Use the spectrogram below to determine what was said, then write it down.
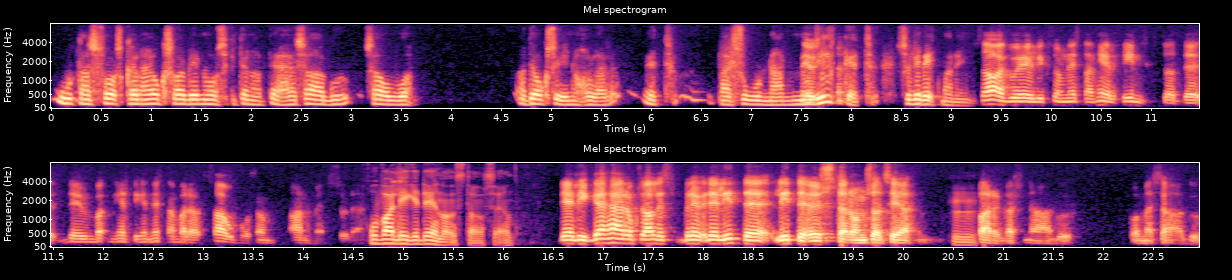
ortnamnsforskarna är också av den åsikten att det här Sagu, Sauvo, att det också innehåller ett personnamn. Men vilket, så det vet man inte. Sagu är liksom nästan helt finskt så det, det är egentligen nästan bara Sauvo som används sådär. Och var ligger det någonstans sen? Det ligger här också alldeles bredvid, det är lite, lite öster om så att säga mm. Pargas, Nagu, kommer Sagu.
